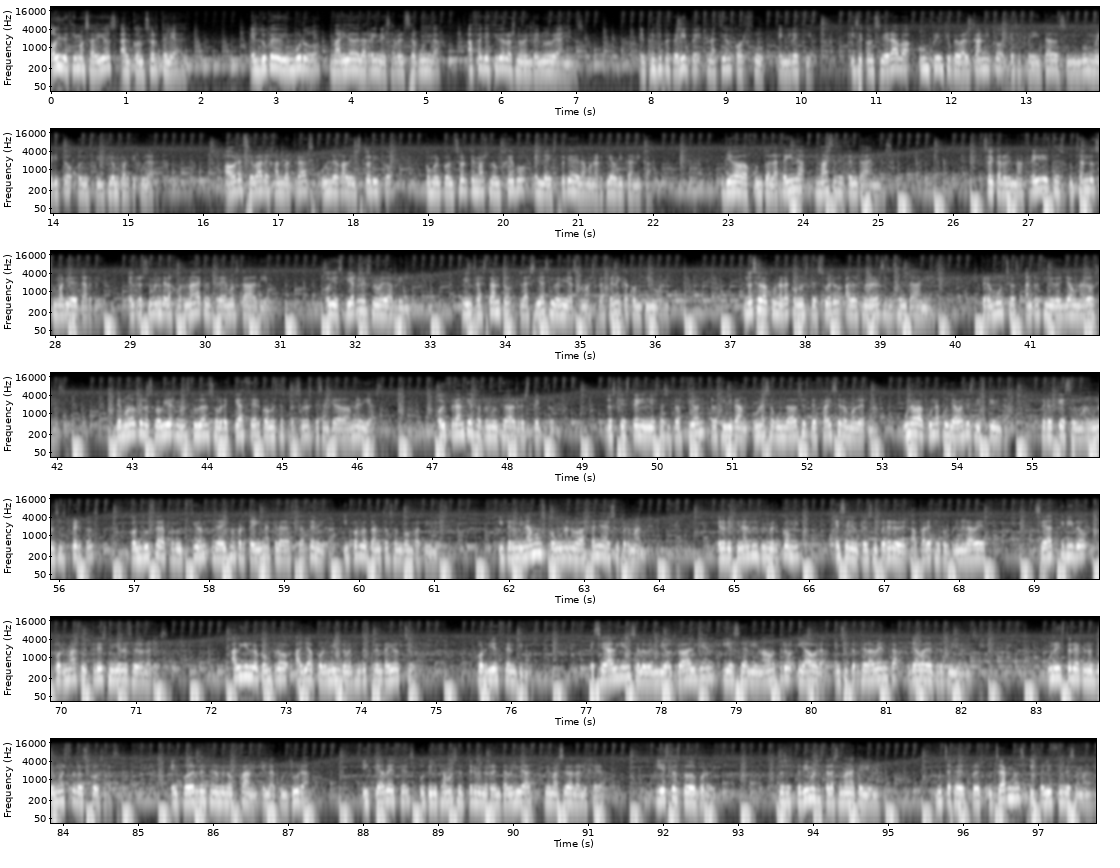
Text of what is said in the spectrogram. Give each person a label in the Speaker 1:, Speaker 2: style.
Speaker 1: Hoy decimos adiós al consorte leal. El duque de Edimburgo, marido de la reina Isabel II, ha fallecido a los 99 años. El príncipe Felipe nació en Corfú, en Grecia, y se consideraba un príncipe balcánico desacreditado sin ningún mérito o distinción particular. Ahora se va dejando atrás un legado histórico como el consorte más longevo en la historia de la monarquía británica. Llevaba junto a la reina más de 70 años. Soy Carolina Freire y estás escuchando Sumario de Tarde, el resumen de la jornada que te traemos cada día. Hoy es viernes 9 de abril. Mientras tanto, las idas y venidas con AstraZeneca continúan. No se vacunará con este suero a los menores de 60 años, pero muchos han recibido ya una dosis, de modo que los gobiernos dudan sobre qué hacer con estas personas que se han quedado a medias. Hoy Francia se ha pronunciado al respecto. Los que estén en esta situación recibirán una segunda dosis de Pfizer o Moderna, una vacuna cuya base es distinta, pero que, según algunos expertos, conduce a la producción de la misma proteína que la de AstraZeneca y por lo tanto son compatibles. Y terminamos con una nueva hazaña de Superman. El original del primer cómic, ese en el que el superhéroe aparece por primera vez, se ha adquirido por más de 3 millones de dólares. Alguien lo compró allá por 1938 por 10 céntimos. Ese alguien se lo vendió a otro alguien y ese alguien a otro y ahora, en su tercera venta, ya vale 3 millones. Una historia que nos demuestra dos cosas. El poder del fenómeno fan en la cultura y que a veces utilizamos el término rentabilidad demasiado a la ligera. Y esto es todo por hoy. Nos despedimos hasta la semana que viene. Muchas gracias por escucharnos y feliz fin de semana.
